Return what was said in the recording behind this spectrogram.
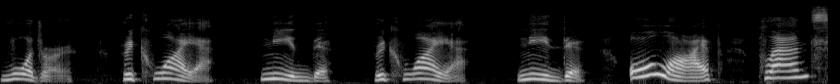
water, require, need, require, need. All life, plants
